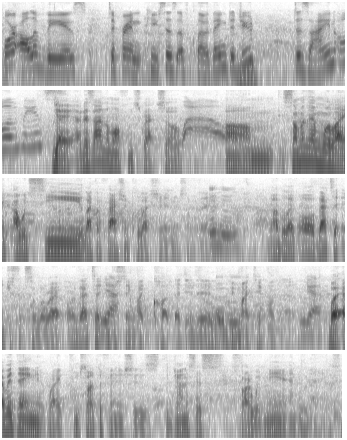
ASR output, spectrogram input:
for all of these different pieces of clothing, did you design all of these? Yeah, yeah. I designed them all from scratch. So Wow. Um, some of them were like I would see like a fashion collection or something, and I'd be like, "Oh, that's an interesting silhouette," or "That's an Mm-hmm. Yeah. Mm-hmm. interesting like cut that they did." What would be my take on that? Yeah. But everything like from start to finish is the genesis started with me and ended with me. So.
